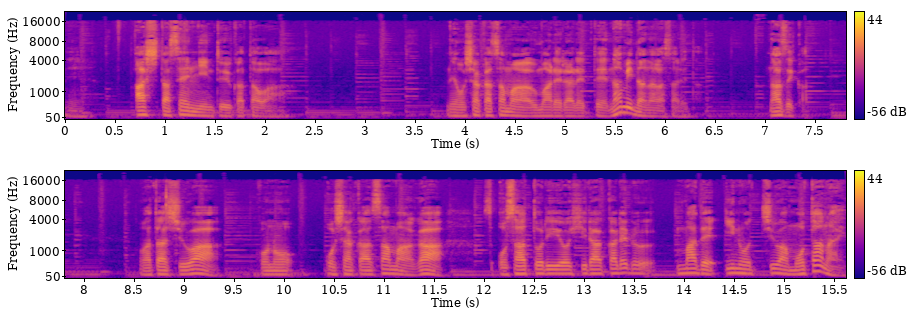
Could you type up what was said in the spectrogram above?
ね明日千人という方は、ね、お釈迦様が生まれられて涙流された。なぜか。私は、このお釈迦様がお悟りを開かれるまで命は持たない。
